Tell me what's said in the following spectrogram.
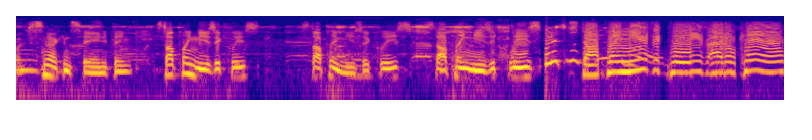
I'm just not gonna say anything. Stop playing music, please. Stop playing music, please. Stop playing music, please. But it's with Stop playing music, please. I don't care.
